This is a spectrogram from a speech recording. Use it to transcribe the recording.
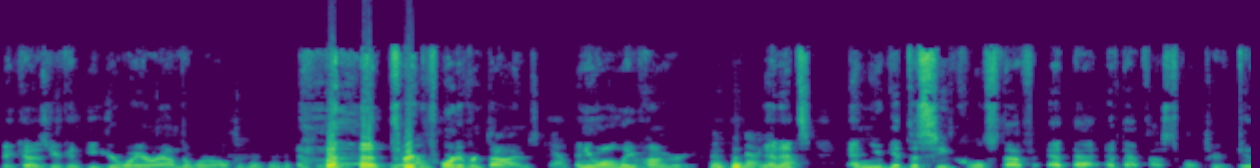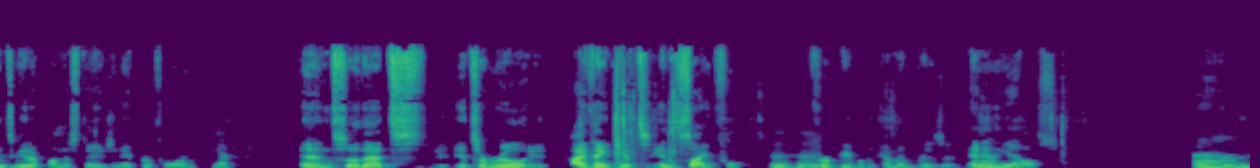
because you can eat your way around the world three yeah. or four different times yep. and you won't leave hungry no, and won't. it's and you get to see cool stuff at that at that festival too kids mm-hmm. get up on the stage and they perform yep and so that's it's a real i think it's insightful mm-hmm. for people to come and visit anything yeah. else um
